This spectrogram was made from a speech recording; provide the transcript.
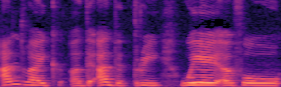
unlike uh, the other three where uh, for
